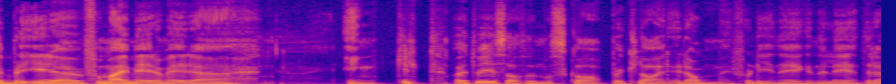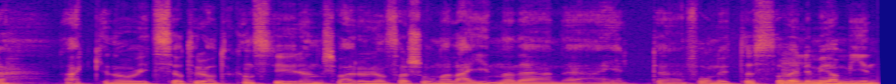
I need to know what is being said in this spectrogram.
Det blir eh, for meg mer og mer eh, enkelt på et vis. Altså Du må skape klare rammer for dine egne ledere. Det er ikke noe vits i å tro at du kan styre en svær organisasjon aleine. Det, det, er helt uh, fånyttes. Og mm. veldig mye av min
